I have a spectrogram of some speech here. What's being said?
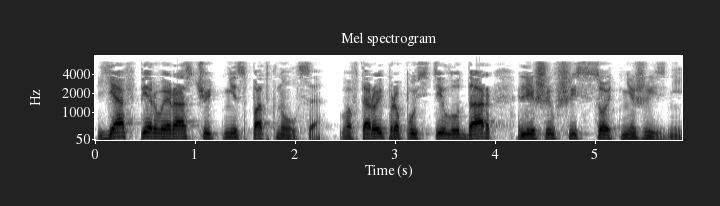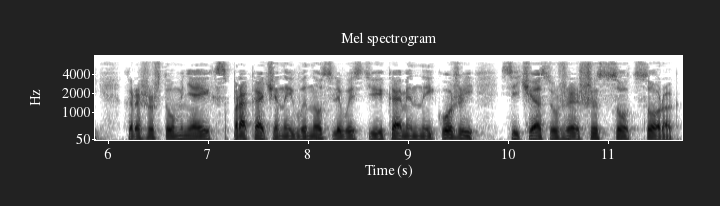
я в первый раз чуть не споткнулся, во второй пропустил удар, лишившись сотни жизней. Хорошо, что у меня их с прокачанной выносливостью и каменной кожей сейчас уже 640.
